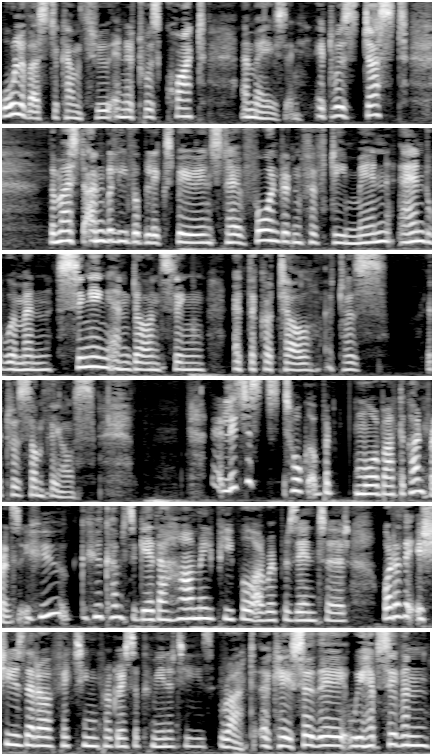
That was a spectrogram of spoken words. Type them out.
all of us to come through, and it was quite amazing. It was just the most unbelievable experience to have 450 men and women singing and dancing at the Kotel. It was, it was something else. Let's just talk a bit more about the conference. Who who comes together? How many people are represented? What are the issues that are affecting progressive communities? Right. Okay. So there we have seven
